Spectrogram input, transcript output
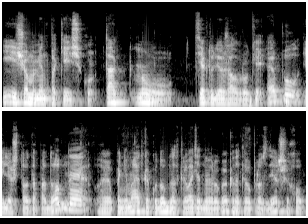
И еще момент по кейсику. Так, ну, те, кто держал в руке Apple или что-то подобное, э, понимают, как удобно открывать одной рукой, когда ты его просто держишь и хоп.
